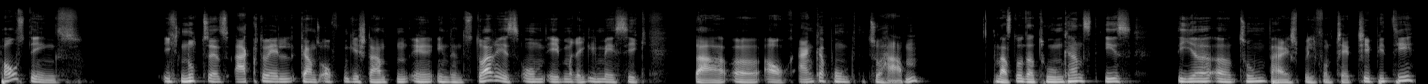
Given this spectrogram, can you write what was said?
Postings. Ich nutze es aktuell ganz offen gestanden äh, in den Stories, um eben regelmäßig da äh, auch Ankerpunkte zu haben. Was du da tun kannst, ist dir äh, zum Beispiel von ChatGPT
